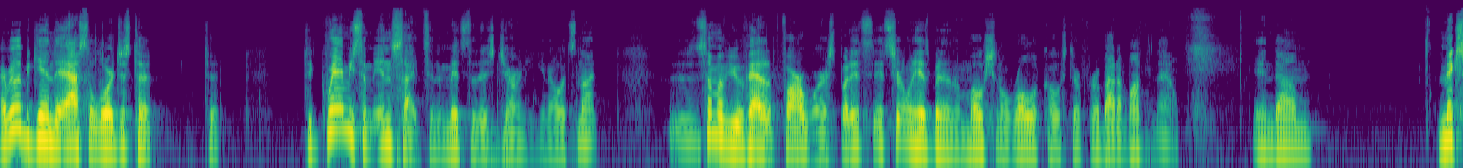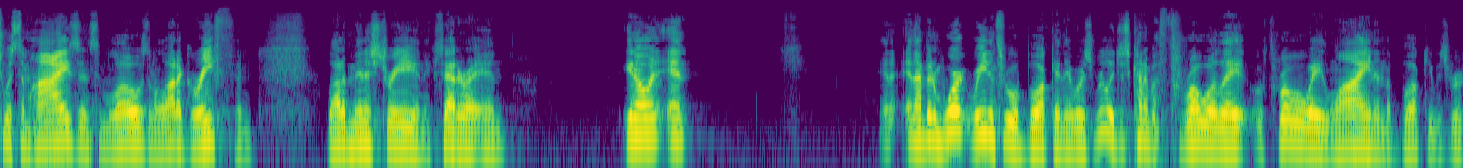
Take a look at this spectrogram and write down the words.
I really began to ask the Lord just to, to, to grant me some insights in the midst of this journey. You know, it's not some of you have had it far worse, but it's, it certainly has been an emotional roller coaster for about a month now. And um, mixed with some highs and some lows and a lot of grief and a lot of ministry and et cetera. And, you know, and, and, and, and I've been work, reading through a book, and there was really just kind of a throwaway, throwaway line in the book. He was re-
